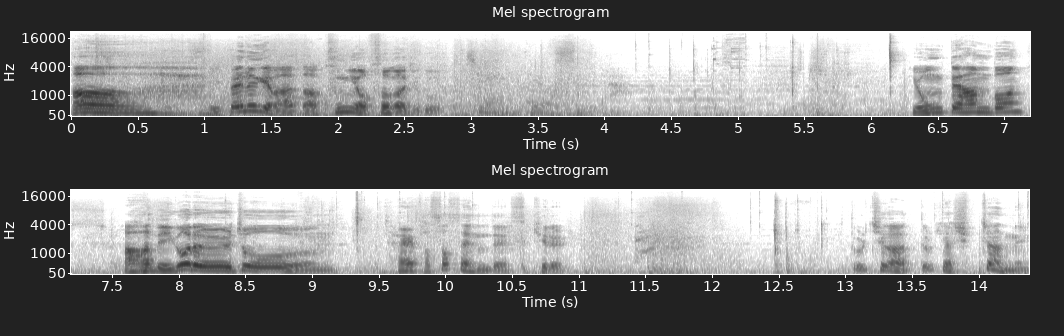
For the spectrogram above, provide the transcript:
아 이 빼는 게 맞았다. 궁이 없어가지고. 제압되었습니다. 용때한 번? 아 근데 이거를 좀 잘 봤었어야 했는데 스킬을. 뚫지가 뚫기가 쉽지 않네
